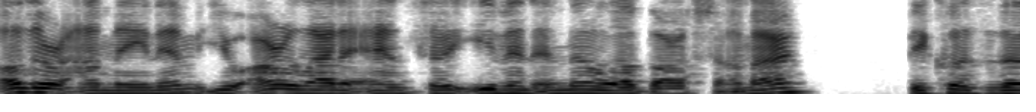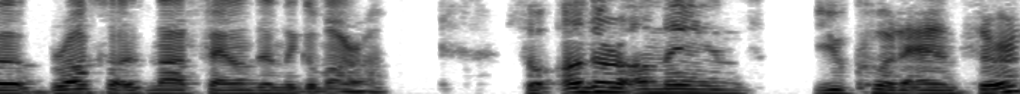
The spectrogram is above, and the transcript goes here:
Other Amenim you are allowed to answer even in the middle of Baruch Sha'amar because the bracha is not found in the Gemara. So other Amens you could answer,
